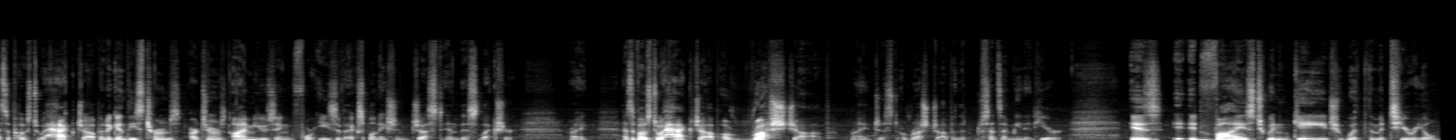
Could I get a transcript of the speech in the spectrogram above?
as opposed to a hack job, and again, these terms are terms I'm using for ease of explanation just in this lecture, right? As opposed to a hack job, a rush job, right? Just a rush job in the sense I mean it here, is advised to engage with the material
